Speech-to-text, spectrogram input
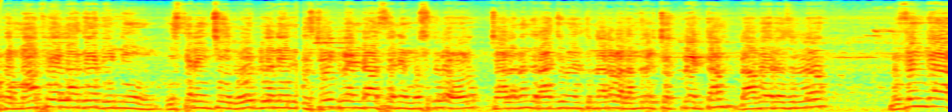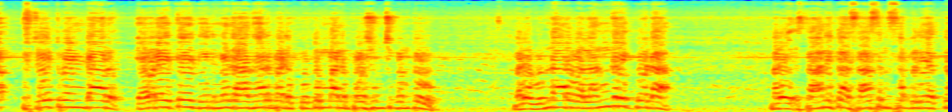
ఒక మాఫియా లాగా దీన్ని విస్తరించి రోడ్లు అనేది స్ట్రీట్ వెండర్స్ అనే ముసుగులో చాలా మంది రాజ్యం వెళ్తున్నారు. వాళ్ళందరికీ చెక్ పెడతాం. రాబోయే రోజుల్లో నిజంగా స్ట్రీట్ వెండర్ ఎవరైతే దీని మీద ఆధారపడి కుటుంబాన్ని పోషించుకుంటూ మరి ఉన్నారు వాళ్ళందరికీ కూడా మరి స్థానిక శాసనసభ్యుల యొక్క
